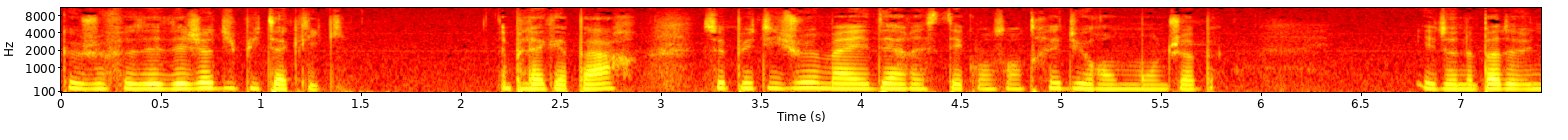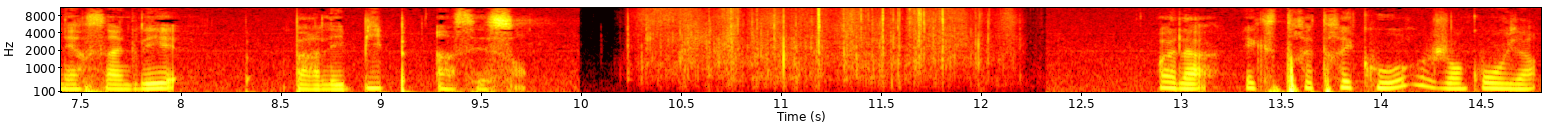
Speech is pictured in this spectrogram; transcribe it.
que je faisais déjà du putaclic. Blague à part, ce petit jeu m'a aidé à rester concentré durant mon job et de ne pas devenir cinglé par les bips incessants. Voilà, extrait très court, j'en conviens.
